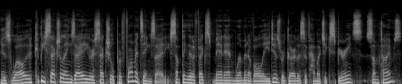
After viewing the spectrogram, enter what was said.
as well. It could be sexual anxiety or sexual performance anxiety, something that affects men and women of all ages, regardless of how much experience sometimes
